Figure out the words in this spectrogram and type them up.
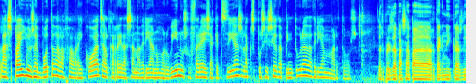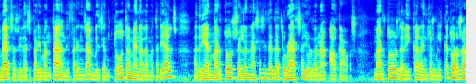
L'espai Josep Bota de la Fabra i Coats al carrer de Sant Adrià número 20 us ofereix aquests dies l'exposició de pintura d'Adrián Martos. Després de passar per tècniques diverses i d'experimentar en diferents àmbits i amb tota mena de materials, Adrián Martos sent la necessitat d'aturar-se i ordenar el caos. Martos dedica l'any 2014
